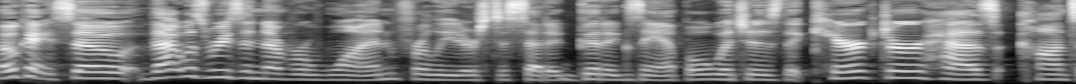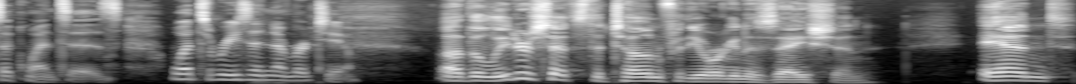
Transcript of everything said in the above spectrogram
Okay, so that was reason number one for leaders to set a good example, which is that character has consequences. What's reason number two? Uh, the leader sets the tone for the organization. And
